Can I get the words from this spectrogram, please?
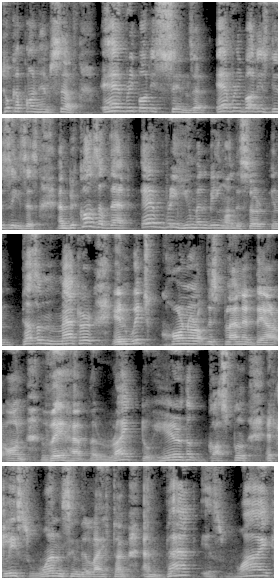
took upon himself everybody's sins and everybody's diseases. And because of that, every human being on this earth, it doesn't matter in which corner of this planet they are on, they have the right to hear the gospel at least once in their lifetime. And that is why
